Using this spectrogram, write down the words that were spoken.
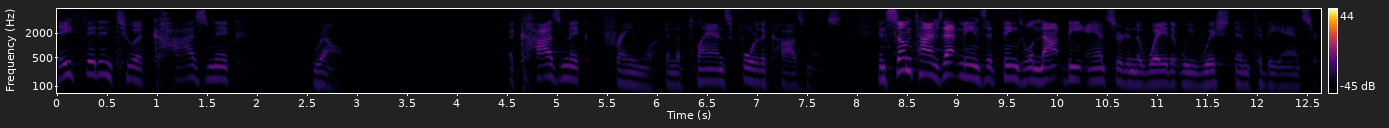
they fit into a cosmic realm, a cosmic framework, and the plans for the cosmos. And sometimes that means that things will not be answered in the way that we wish them to be answered.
